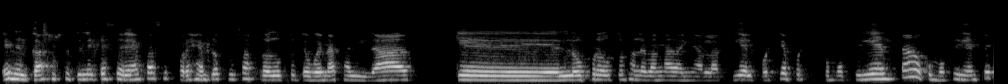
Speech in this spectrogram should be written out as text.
en el caso usted tiene que hacer énfasis, por ejemplo, que usas productos de buena calidad, que los productos no le van a dañar la piel. ¿Por qué? Porque como clienta o como cliente,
